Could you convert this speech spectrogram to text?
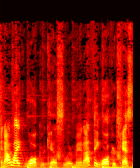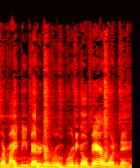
And I like Walker Kessler, man. I think Walker Kessler might be better than Ru- Rudy Gobert one day.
